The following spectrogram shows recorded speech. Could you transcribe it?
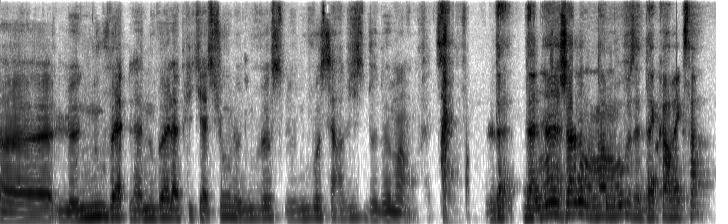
euh, le nouvel, la nouvelle application, le nouveau, le nouveau service de demain. En fait. Damien, Jeanne, en un mot, vous êtes d'accord avec ça?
